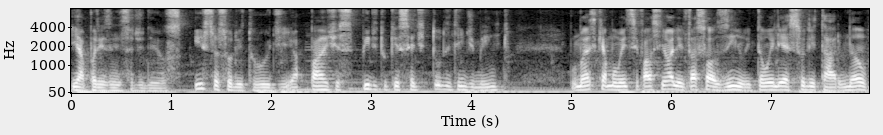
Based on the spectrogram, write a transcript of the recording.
e a presença de Deus. Isso é solitude, a paz de espírito que excede todo entendimento. Por mais que há momentos você fale assim, olha, ele está sozinho, então ele é solitário. Não,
